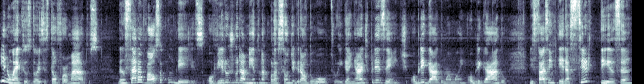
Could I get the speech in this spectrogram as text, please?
E não é que os dois estão formados? Dançar a valsa com um deles, ouvir o juramento na colação de grau do outro e ganhar de presente, obrigado, mamãe, obrigado, me fazem ter a certeza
